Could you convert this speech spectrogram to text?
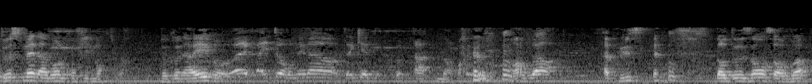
deux semaines avant le confinement, tu vois. Donc on arrive, ouais, Fighter, on est là, t'inquiète. Ah non, au revoir, à plus. Dans deux ans, on s'en revoit.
